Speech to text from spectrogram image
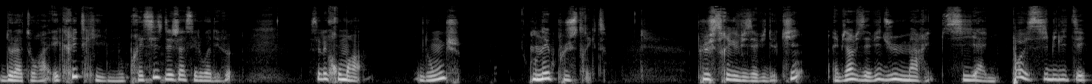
de la Torah écrite, qui nous précise déjà ces lois des vœux, c'est les chumra. Donc, on est plus strict. Plus strict vis-à-vis de qui? Eh bien, vis-à-vis du mari. S'il y a une possibilité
